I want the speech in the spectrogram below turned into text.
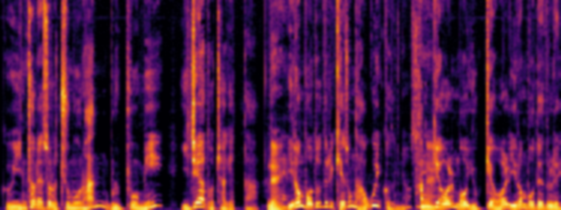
그 인터넷으로 주문한 물품이 이제야 도착했다. 네. 이런 보도들이 계속 나오고 있거든요. 3개월, 네. 뭐 6개월 이런 보도들이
